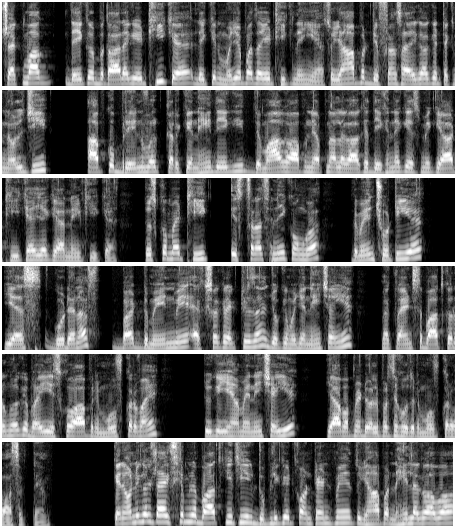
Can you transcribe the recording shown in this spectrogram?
चेक मार्क देकर बता रहा है कि ठीक है, लेकिन मुझे पता ये ठीक नहीं है। सो यहाँ पर डिफरेंस आएगा कि टेक्नोलॉजी आपको ब्रेन वर्क करके नहीं देगी, दिमाग आपने अपना लगा के देखना कि इसमें क्या ठीक है या क्या नहीं ठीक है। तो इसको मैं ठीक इस तरह से नहीं कहूँगा। डोमेन छोटी है yes good enough but domain में एक्स्ट्रा करेक्टर्स हैं जो कि मुझे नहीं चाहिए। मैं क्लाइंट से बात करूँगा कि भाई इसको आप रिमूव करवाएँ, क्योंकि ये हमें नहीं चाहिए। या आप अपने डेवलपर से खुद रिमूव करवा सकते हैं। कैनोनिकल टैग्स की हमने बात की थी डुप्लीकेट कंटेंट में तो यहाँ पर नहीं लगा हुआ।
